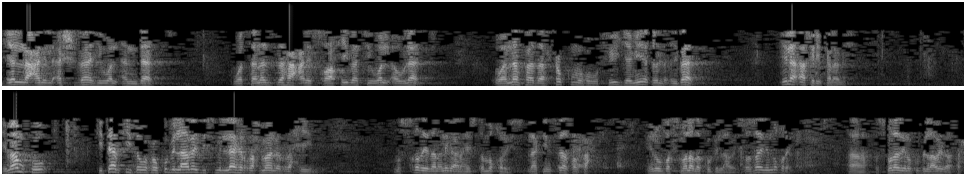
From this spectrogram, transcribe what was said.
jala can اlأshbaahi wاlandaad watanazaha can الصaaxibati wاlأwlaad wanafada xukmuhu fi jamiici اlcibaad ila akhiri kalaamih imaamku kitaabkiisa wuxuu ku bilaabay bismi illaahi araxmaani araxiim nusqadaydan aniga aan haysto ma qorayso laakiin sidaasoo sax inuu basmalada ku bilaabay soo saa idinma qoray basmalada inuu ku bilaabay baa sax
